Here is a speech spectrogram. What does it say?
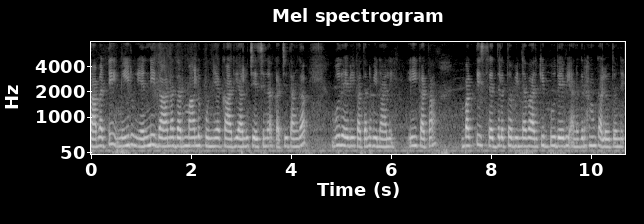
కాబట్టి మీరు ఎన్ని దాన ధర్మాలు పుణ్యకార్యాలు చేసినా ఖచ్చితంగా భూదేవి కథను వినాలి. ఈ కథ భక్తి శ్రద్ధలతో విన్నవారికి భూదేవి అనుగ్రహం కలుగుతుంది.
